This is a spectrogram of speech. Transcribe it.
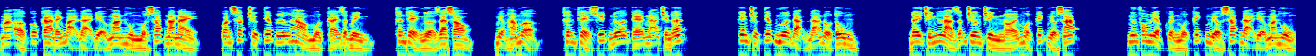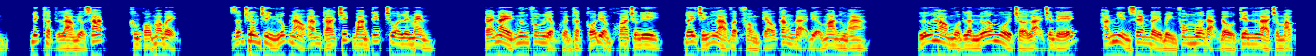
Mà ở coca đánh bại đại địa man hùng một sát na này, quan sát trực tiếp lữ hào một cái giật mình, thân thể ngựa ra sau miệng há mở, thân thể suýt nữa té ngã trên đất. Kênh trực tiếp mưa đạn đã nổ tung. Đây chính là dẫn chương trình nói một kích miểu sát. Ngưng phong liệp quyển một kích miểu sát đại địa man hùng, đích thật là miểu sát, không có ma bệnh. Dẫn chương trình lúc nào ăn cá trích ban tiếp chua lên men. Cái này ngưng phong liệp quyển thật có điểm khoa trương đi, đây chính là vật phòng kéo căng đại địa man hùng a. Lữ hào một lần nữa ngồi trở lại trên ghế, hắn nhìn xem đầy bình phong mưa đạn đầu tiên là trầm mặc,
